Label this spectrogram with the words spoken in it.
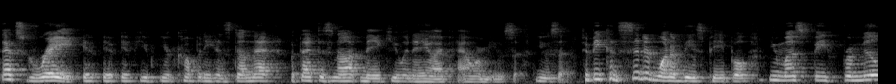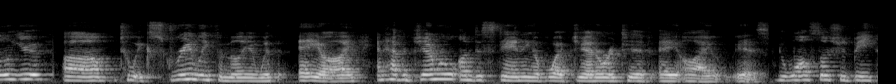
That's great if, if, if you, your company has done that, but that does not make you an AI power user. user. To be considered one of these people, you must be familiar um, to extremely familiar with AI and have a general understanding of what generative AI is. You also should be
